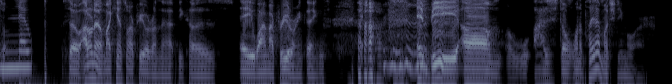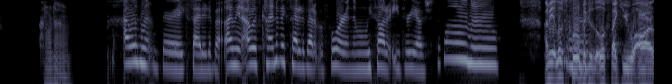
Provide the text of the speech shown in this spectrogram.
So, nope. so I don't know. I might cancel my pre-order on that because a, why am I pre-ordering things? and B, um, I just don't want to play that much anymore. I don't know. I wasn't very excited about. I mean, I was kind of excited about it before, and then when we saw it at E3, I was just like, "Oh no." I mean, it looks cool Yeah. because it looks like you are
